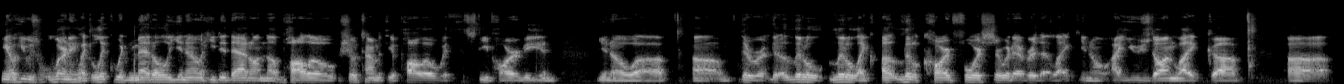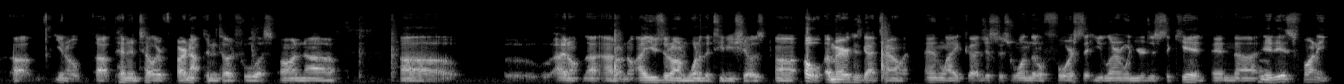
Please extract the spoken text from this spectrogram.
you know he was learning like liquid metal. You know he did that on the Apollo Showtime at the Apollo with Steve Harvey and you know uh, um, there were a little little like a little card force or whatever that like you know I used on like uh, uh, uh you know uh, Penn and Teller or not Penn and Teller Fool Us on uh, uh, I don't I don't know. I used it on one of the TV shows. Uh, oh, America's Got Talent, and like uh, just this one little force that you learn when you're just a kid, and uh, mm-hmm. it is funny.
